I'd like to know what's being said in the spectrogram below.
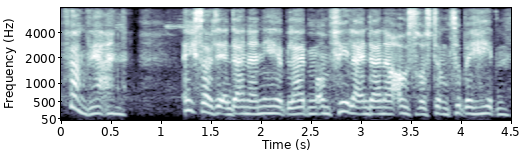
Fangen wir an. Ich sollte in deiner Nähe bleiben, um Fehler in deiner Ausrüstung zu beheben.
